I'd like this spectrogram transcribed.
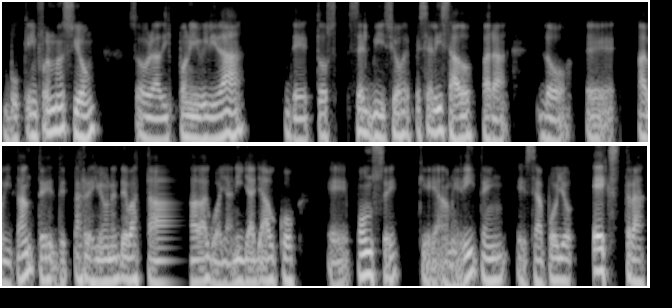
busque información sobre la disponibilidad de estos servicios especializados para los, eh, habitantes de estas regiones devastadas, Guayanilla, Yauco, eh, Ponce, que ameriten ese apoyo extra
